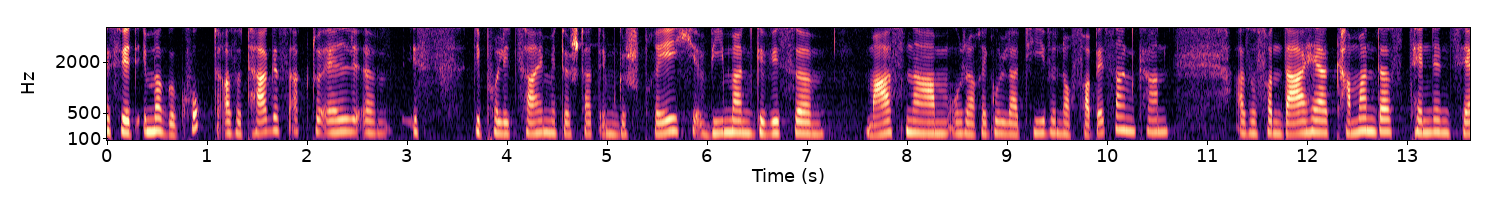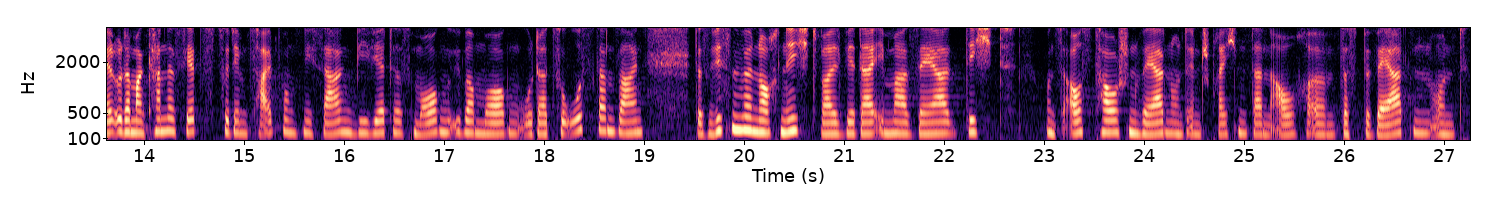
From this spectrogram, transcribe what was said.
Es wird immer geguckt, also tagesaktuell äh, ist die Polizei mit der Stadt im Gespräch, wie man gewisse Maßnahmen oder Regulative noch verbessern kann. Also von daher kann man das tendenziell oder man kann das jetzt zu dem Zeitpunkt nicht sagen, wie wird das morgen, übermorgen oder zu Ostern sein. Das wissen wir noch nicht, weil wir da immer sehr dicht uns austauschen werden und entsprechend dann auch äh, das bewerten und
